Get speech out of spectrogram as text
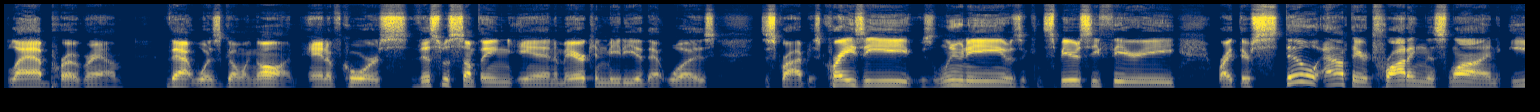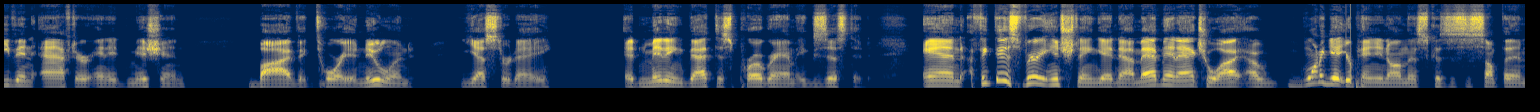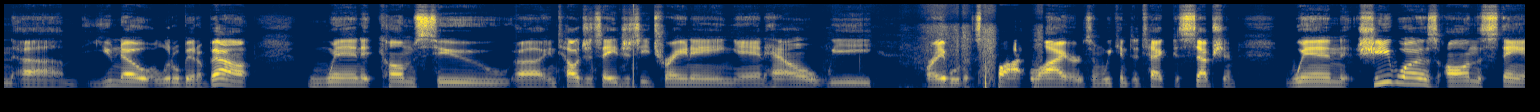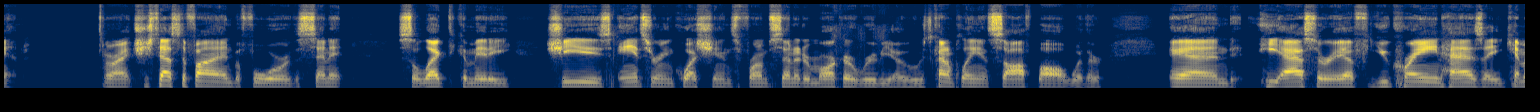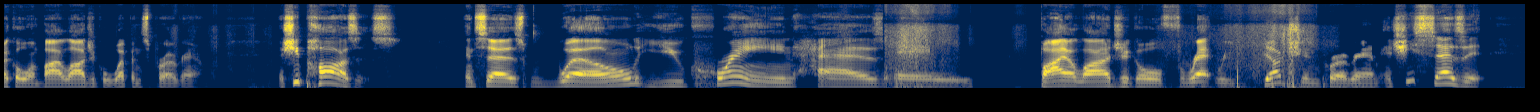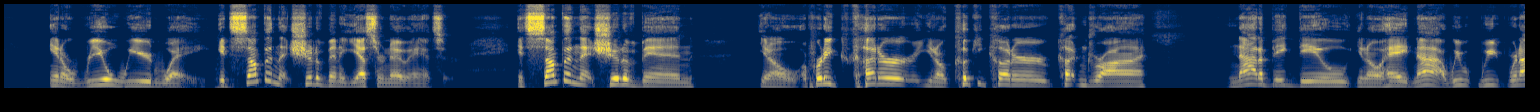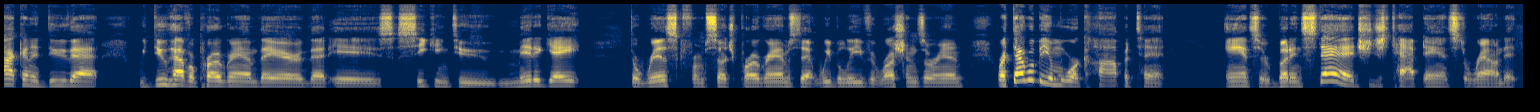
lab program that was going on. And of course, this was something in American media that was described as crazy, it was loony, it was a conspiracy theory, right? They're still out there trotting this line even after an admission by Victoria Nuland yesterday admitting that this program existed. And I think this is very interesting. And uh, Madman Actual, I, I want to get your opinion on this because this is something um, you know a little bit about when it comes to uh, intelligence agency training and how we are able to spot liars and we can detect deception. When she was on the stand, all right, she's testifying before the Senate Select Committee she's answering questions from Senator Marco Rubio, who's kind of playing softball with her. And he asks her if Ukraine has a chemical and biological weapons program. And she pauses and says, Well, Ukraine has a biological threat reduction program. And she says it in a real weird way. It's something that should have been a yes or no answer it's something that should have been, you know, a pretty cutter, you know, cookie cutter, cut and dry, not a big deal. You know, hey, nah, we we we're not going to do that. We do have a program there that is seeking to mitigate the risk from such programs that we believe the Russians are in. Right, that would be a more competent answer. But instead, she just tap danced around it.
